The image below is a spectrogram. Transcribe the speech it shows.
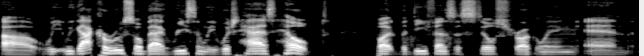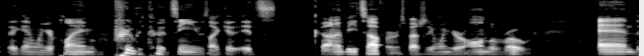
uh, we we got Caruso back recently, which has helped but the defense is still struggling. And again, when you're playing really good teams, like it, it's gonna be tougher, especially when you're on the road. And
